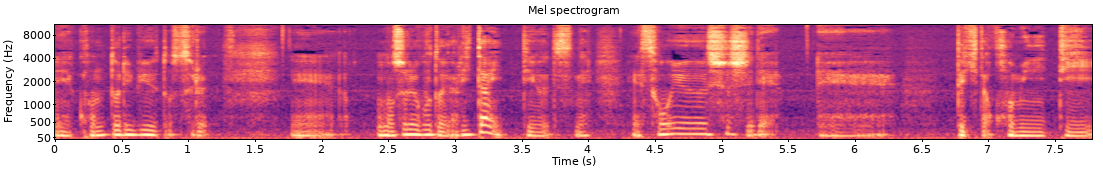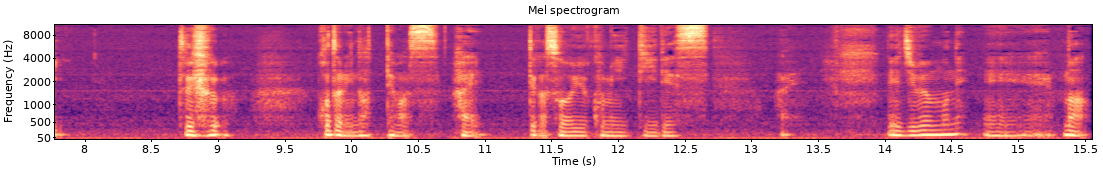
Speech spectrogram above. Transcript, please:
えコントリビュートする、え面白いことをやりたいっていうですね、えそういう趣旨で、えできたコミュニティということになってます。はいてかそういうコミュニティです。はい、で自分もね、えー、まあ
